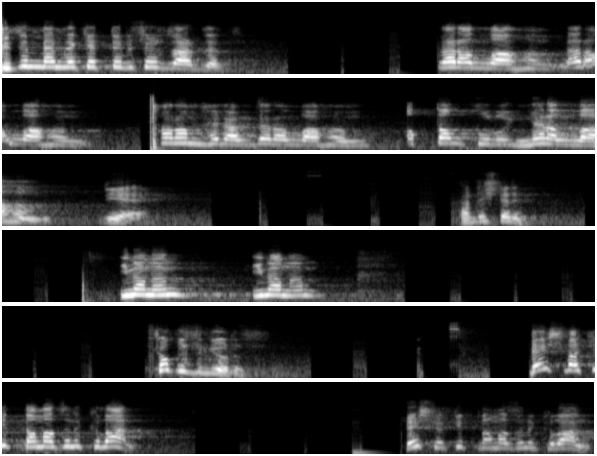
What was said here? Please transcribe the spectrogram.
Bizim memlekette bir söz vardır. Ver Allah'ım, ver Allah'ım. Haram helal ver Allah'ım. Aptal kulun yer Allah'ım diye. Kardeşlerim, inanın inanın çok üzülüyoruz. Beş vakit namazını kılan, beş vakit namazını kılan,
